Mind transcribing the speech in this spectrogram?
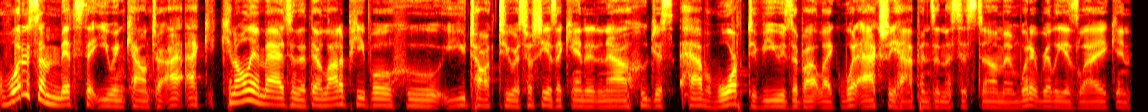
what are some myths that you encounter? I, I, can only imagine that there are a lot of people who you talk to, especially as a candidate now, who just have warped views about like what actually happens in the system and what it really is like and,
